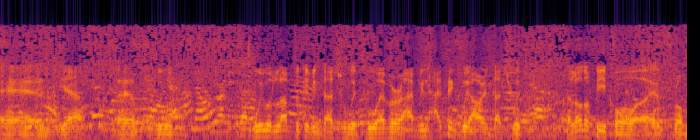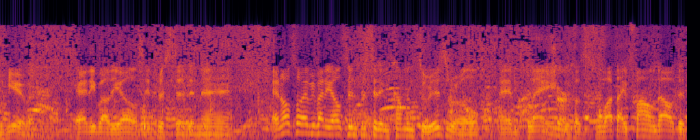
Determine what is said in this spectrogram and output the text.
And yeah, uh, we would we would love to keep in touch with whoever. I mean, I think we are in touch with a lot of people uh, from here, but anybody else interested in uh, and also everybody else interested in coming to Israel and playing. Sure. Because what I found out that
